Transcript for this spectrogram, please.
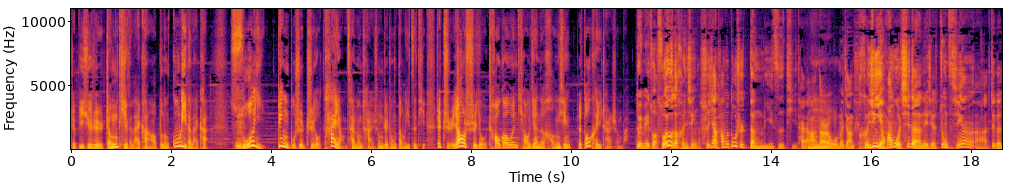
这必须是整体的来看啊，不能孤立的来看。嗯所以并不是只有太阳才能产生这种等离子体，这只要是有超高温条件的恒星，这都可以产生吧？对，没错，所有的恒星实际上它们都是等离子体态啊。嗯当然，我们讲恒星演化末期的那些中子星啊，这个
